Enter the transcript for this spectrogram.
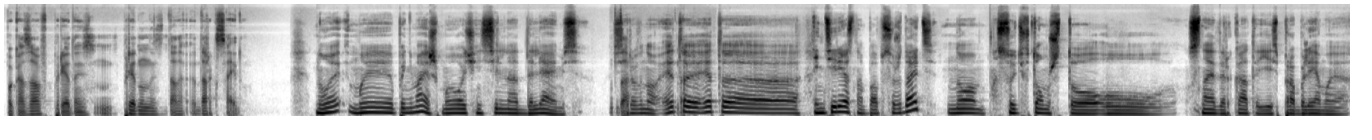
показав преданность, преданность Дарксайду. Но мы, понимаешь, мы очень сильно отдаляемся. Все да. равно. Это, да. это интересно пообсуждать, но суть в том, что у Снайдер Ката есть проблемы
